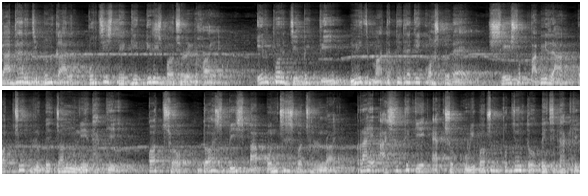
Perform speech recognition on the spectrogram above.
গাধার জীবনকাল পঁচিশ থেকে তিরিশ বছরের হয়। এরপর যে ব্যক্তি নিজ মাতা পিতাকে কষ্ট দেয় সেই সব পাপীরা কচ্ছপ রূপে জন্ম নিয়ে থাকে। কচ্ছপ দশ, বিশ বা পঞ্চাশ বছর নয়, প্রায় আশি থেকে একশো কুড়ি বছর পর্যন্ত বেঁচে থাকে।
